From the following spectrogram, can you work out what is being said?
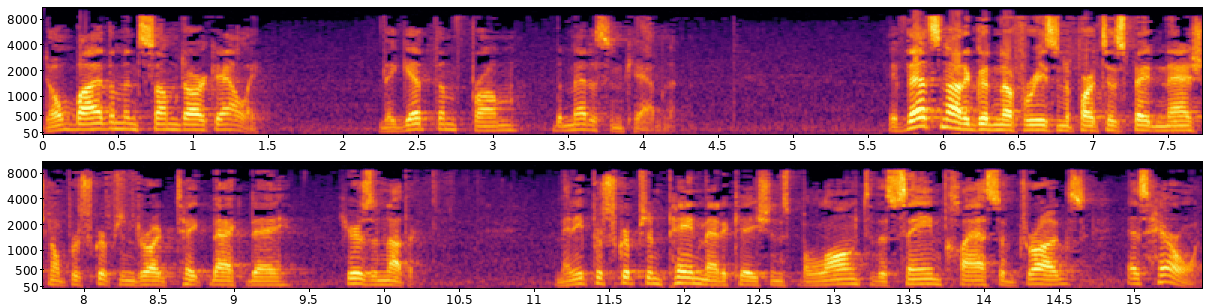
don't buy them in some dark alley. They get them from the medicine cabinet. If that's not a good enough reason to participate in National Prescription Drug Take Back Day, here's another. Many prescription pain medications belong to the same class of drugs as heroin.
